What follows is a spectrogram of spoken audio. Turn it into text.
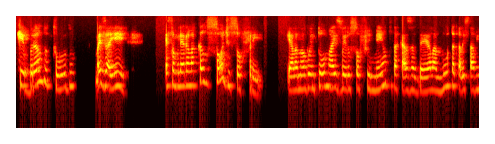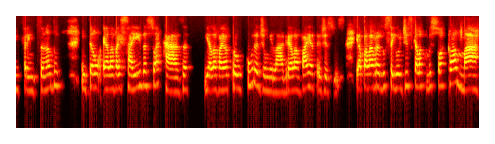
quebrando tudo. Mas aí, essa mulher, ela cansou de sofrer. Ela não aguentou mais ver o sofrimento da casa dela, a luta que ela estava enfrentando. Então, ela vai sair da sua casa e ela vai à procura de um milagre, ela vai até Jesus. E a palavra do Senhor diz que ela começou a clamar.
